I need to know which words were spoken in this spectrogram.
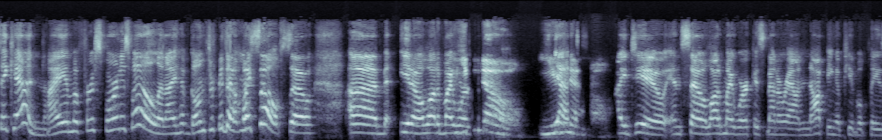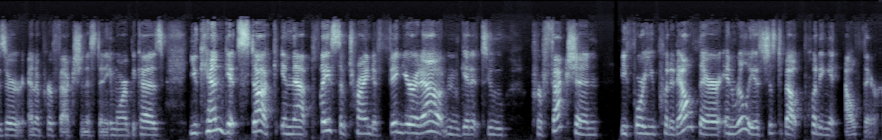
they can. I am a firstborn as well, and I have gone through that myself. So, um, you know, a lot of my work. You know you yes, know. I do. And so a lot of my work has been around not being a people pleaser and a perfectionist anymore because you can get stuck in that place of trying to figure it out and get it to perfection before you put it out there. And really, it's just about putting it out there.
